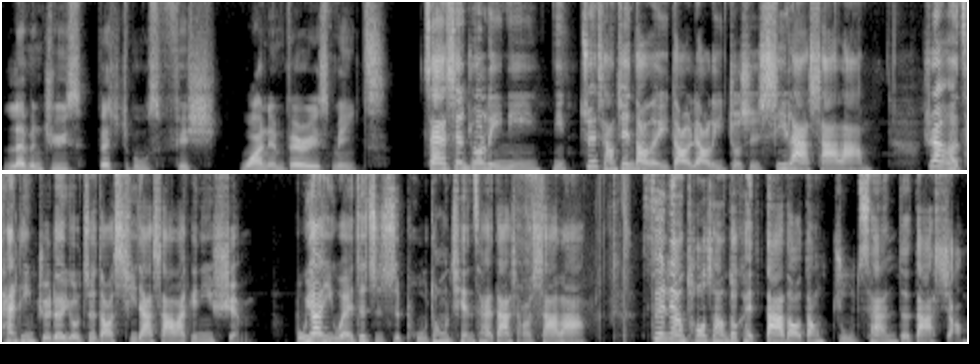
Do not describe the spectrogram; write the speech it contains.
lemon juice, vegetables, fish, wine, and various meats. 在圣托里尼，你最常见到的一道料理就是希腊沙拉。任何餐厅绝对有这道希腊沙拉给你选。不要以为这只是普通前菜大小的沙拉，分量通常都可以大到当主餐的大小。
